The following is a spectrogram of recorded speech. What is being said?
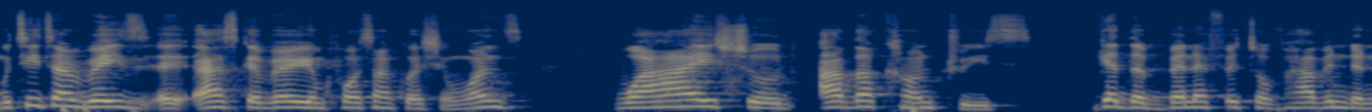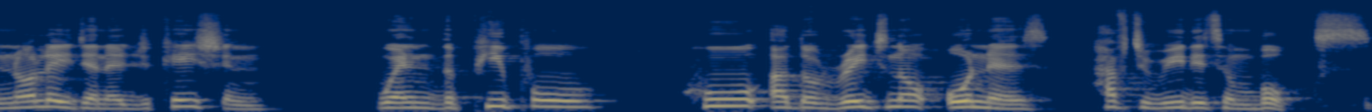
Mutinta raised uh, ask a very important question. Once, why should other countries get the benefit of having the knowledge and education when the people who are the original owners have to read it in books?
